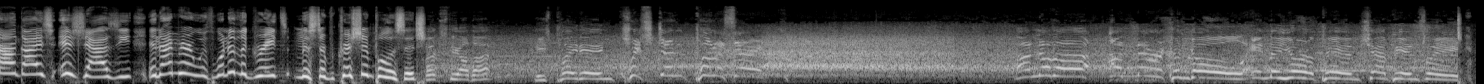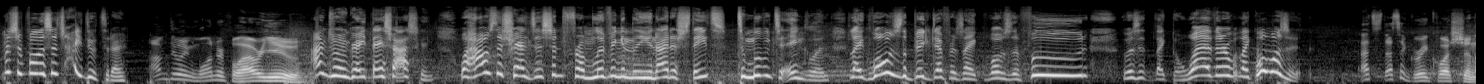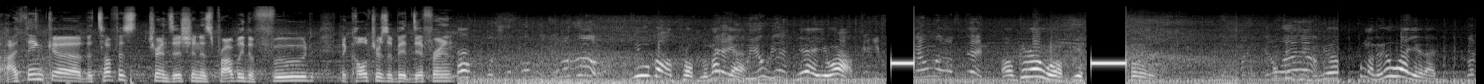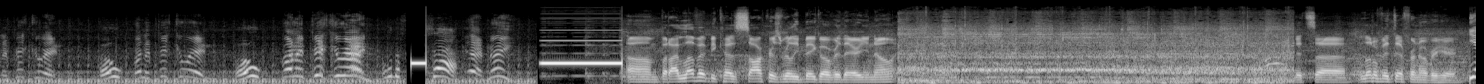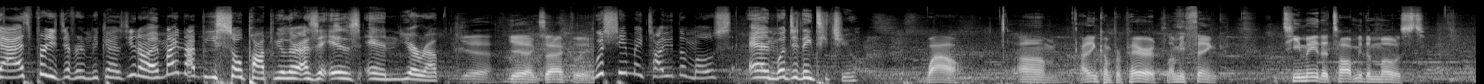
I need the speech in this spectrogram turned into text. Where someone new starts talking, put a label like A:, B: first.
A: going on, guys? It's Jazzy, and I'm here with one of the greats, Mr. Christian Pulisic.
B: That's the other. He's played in. Christian Pulisic! Another American goal in the European Champions League.
A: Mr. Pulisic, how you doing today?
C: I'm doing wonderful. How are you?
A: I'm doing great. Thanks for asking. Well, how's the transition from living in the United States to moving to England? Like, what was the big difference? Like, what was the food? Was it like the weather? Like, what was it?
C: That's that's a great question. I think uh, the toughest transition is probably the food. The culture's a bit different.
D: You got a problem, haven't
E: Yeah,
D: you?
E: you will, yeah.
D: Yeah, you have.
E: Helmet off then.
D: Oh, grow up, you fool.
E: You know what I am?
D: You're- Come on, who are you then?
E: Ronnie Pickering.
D: Who?
E: Ronnie Pickering.
D: Who?
E: Ronnie Pickering.
D: Who the f is that?
E: Yeah, me.
C: Um, but I love it because soccer's really big over there. You know. It's uh, a little bit different over here.
A: Yeah, it's pretty different because, you know, it might not be so popular as it is in Europe.
C: Yeah, yeah, exactly.
A: Which teammate taught you the most, and what did they teach you?
C: Wow. Um, I didn't come prepared. Let me think. Teammate that taught me the most.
